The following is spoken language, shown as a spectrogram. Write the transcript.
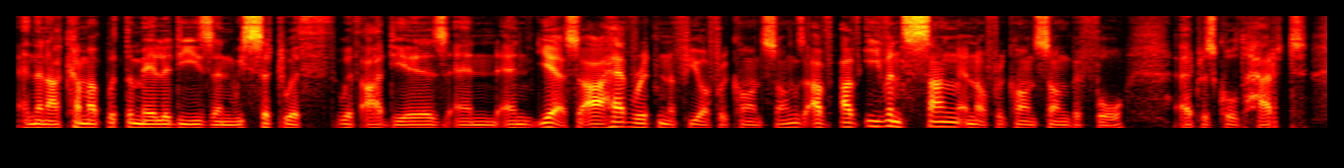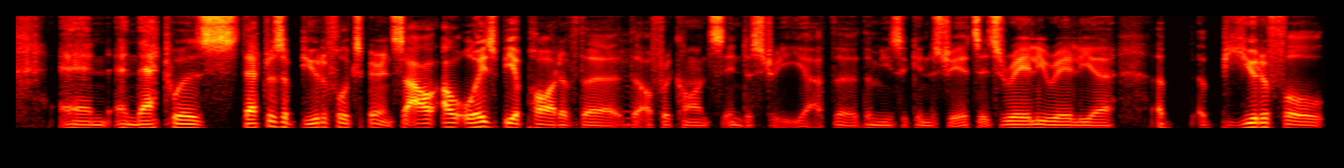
and then I come up with the melodies, and we sit with with ideas, and and yeah. So I have written a few Afrikaans songs. I've I've even sung an Afrikaans song before. It was called Hart, and and that was that was a beautiful experience. So I'll I'll always be a part of the mm. the Afrikaans industry. Yeah, the the music industry. It's it's really really a, a, a beautiful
